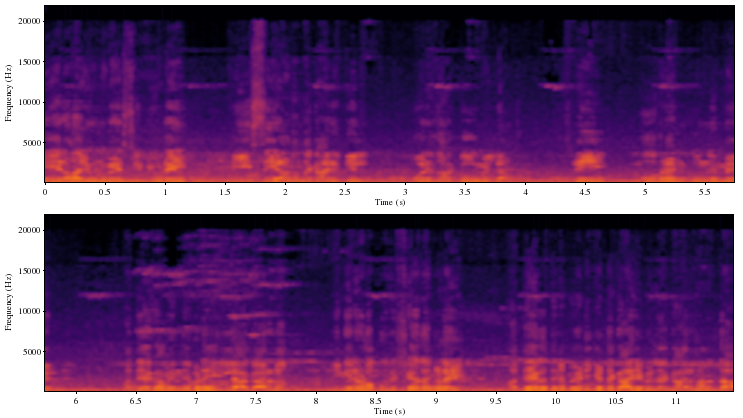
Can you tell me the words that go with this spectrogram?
കേരള യൂണിവേഴ്സിറ്റിയുടെ പി സി ആണെന്ന കാര്യത്തിൽ ഒരു തർക്കവുമില്ല. ശ്രീ മോഹനൻ കുന്നിന്മേൽ. അദ്ദേഹം ഇന്നിവിടെ ഇല്ല. കാരണം ഇങ്ങനെയുള്ള പ്രതിഷേധങ്ങളെ അദ്ദേഹത്തിന് പേടിക്കേണ്ട കാര്യമില്ല. കാരണം എന്താ?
